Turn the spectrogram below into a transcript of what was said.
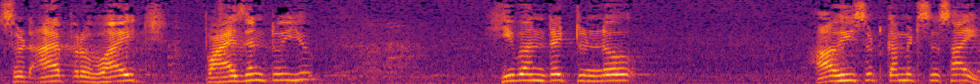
Should I provide poison to you? He wanted to know how he should commit suicide.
